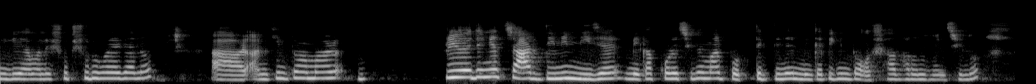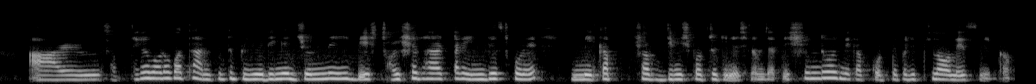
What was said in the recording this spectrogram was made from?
মিলিয়ে আমাদের শুট শুরু হয়ে গেল। আর আমি কিন্তু আমার প্রি ওয়েডিং এর চার দিনই নিজে মেকআপ করেছিলাম আর প্রত্যেক দিনের মেকআপই কিন্তু অসাধারণ হয়েছিল। আর সব থেকে বড় কথা, আমি কিন্তু প্রি ওয়েডিং এর জন্যই বেশ ছয় সাত হাজার টাকা ইনভেস্ট করে মেকআপ সব জিনিসপত্র কিনেছিলাম যাতে সুন্দর মেকআপ করতে পারি ফ্ললেস মেকআপ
